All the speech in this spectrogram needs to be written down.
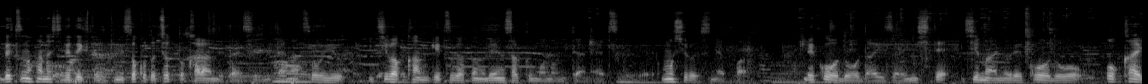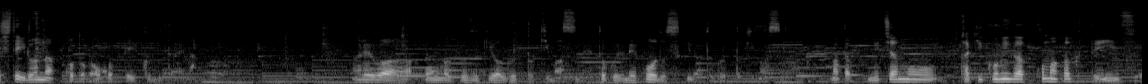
別の話出てきた時にそことちょっと絡んでたりするみたいなそういう1話完結型の連作ものみたいなやつで面白いですねやっぱレコードを題材にして1枚のレコードをを介していろんなことが起こっていくみたいな。あれは音楽好きはグッときますね。特にレコード好きだとグッときますね。まためちゃもう書き込みが細かくていいんですよ。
